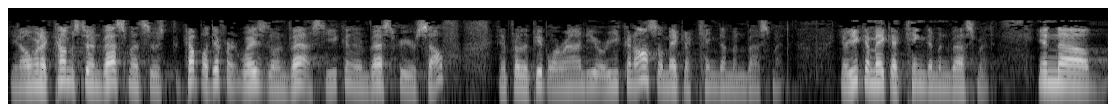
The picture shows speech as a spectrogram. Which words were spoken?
You know, when it comes to investments, there's a couple of different ways to invest. You can invest for yourself and for the people around you, or you can also make a kingdom investment. You know, you can make a kingdom investment. In uh,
